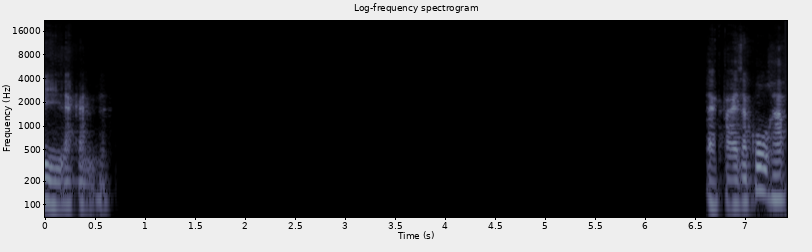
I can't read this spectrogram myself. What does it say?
ดีแล้วกันนะ แตกไฟล์สักครู่ครับ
